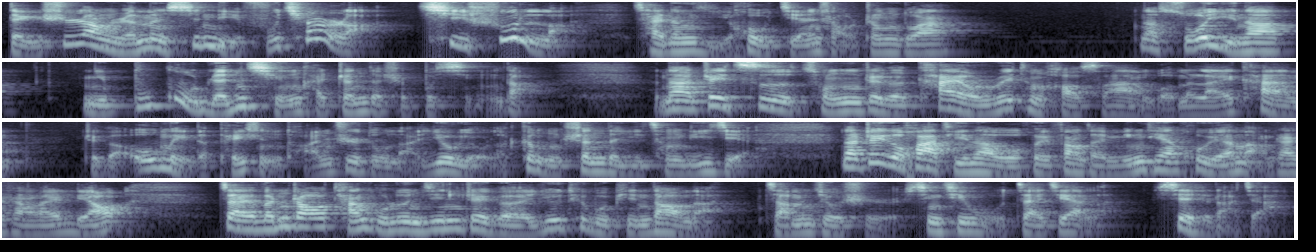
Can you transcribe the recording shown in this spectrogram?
得是让人们心里服气儿了，气顺了，才能以后减少争端。那所以呢，你不顾人情还真的是不行的。那这次从这个 Kyle Rittenhouse 案，我们来看这个欧美的陪审团制度呢，又有了更深的一层理解。那这个话题呢，我会放在明天会员网站上来聊。在文昭谈古论今这个 YouTube 频道呢，咱们就是星期五再见了，谢谢大家。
